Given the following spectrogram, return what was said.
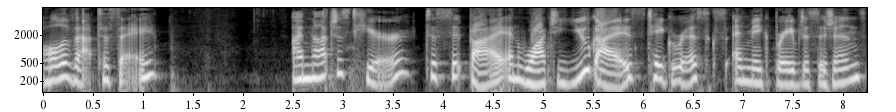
all of that to say, I'm not just here to sit by and watch you guys take risks and make brave decisions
